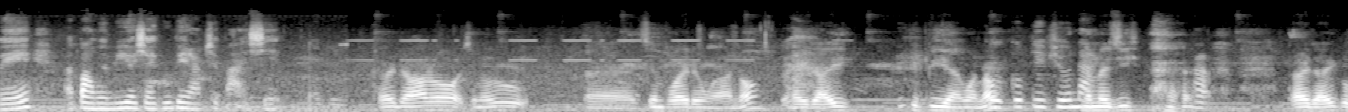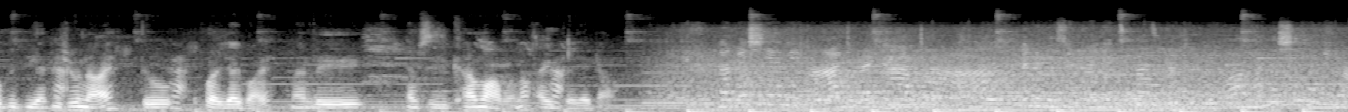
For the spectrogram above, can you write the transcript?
ပဲပါဝင်ပြီးတော့ရိုက်ကူးပေးတာဖြစ်ပါရှင်ဒါရိုက်တာကတော့ကျွန်တော်တို့အဲစင်ပွဲတုန်းကနော်ဒါရိုက်တာကြီး PPN ပေါ့နော်ကိုကိုပြဖြိုးနိုင်နာမည်ကြီးဟုတ် ဒါရိုက်တာကြီးကို PPN ပြည့်ရှုနိုင်သူဟုတ်ဖွဲ့ရိုက်ပါတယ်မန္တလေး MCC ခမ်းမပေါ့နော်အဲ့ဒီရိုက်တာနာမည်ရှင်းနေမှာဒီဘက်ကမှာအဲ့ဒီဆိုရင်ဒီမှာကျွန်တော်ပြောနာမည်ရှင်းနေမှာ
